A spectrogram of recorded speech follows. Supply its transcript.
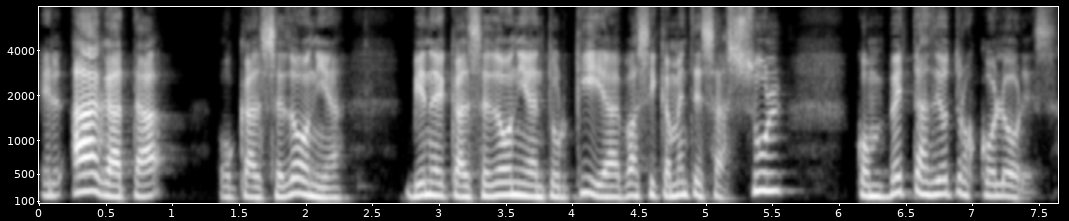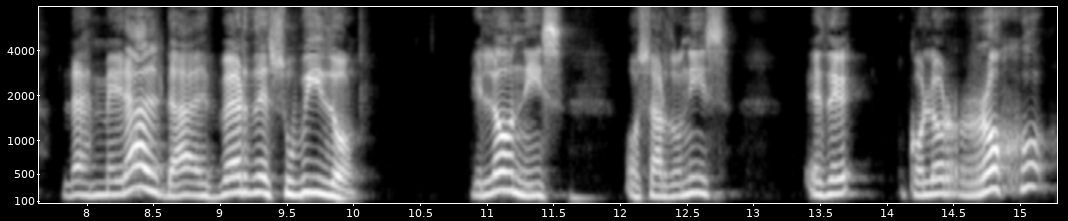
El ágata o calcedonia viene de Calcedonia en Turquía, básicamente es azul con vetas de otros colores. La esmeralda es verde subido. El onis o sardonis es de color rojo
